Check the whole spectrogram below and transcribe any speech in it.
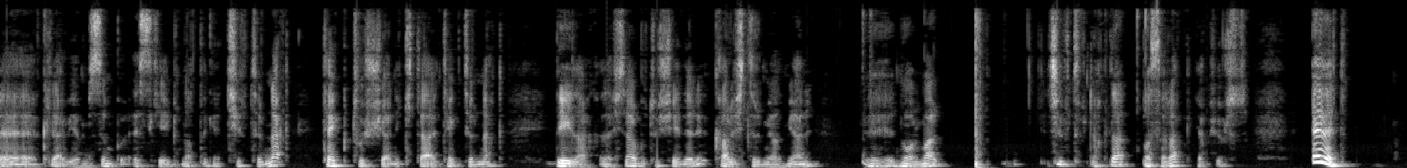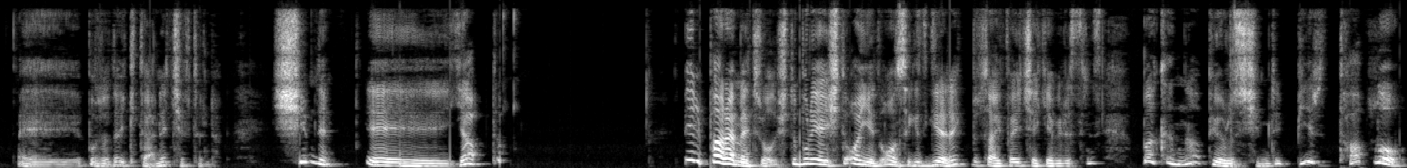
E, klavyemizin bu escape'in altındaki çift tırnak tek tuş yani iki tane tek tırnak değil arkadaşlar. Bu tür şeyleri karıştırmayalım. Yani e, normal çift tırnakla basarak yapıyoruz. Evet. E, burada da iki tane çift tırnak. Şimdi e, yaptım. Bir parametre oluştu. Buraya işte 17, 18 girerek bu sayfayı çekebilirsiniz. Bakın ne yapıyoruz şimdi? Bir tablo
